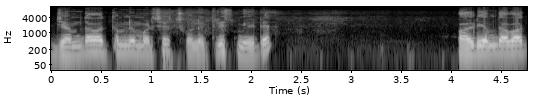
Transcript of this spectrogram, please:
જે અમદાવાદ તમને મળશે છ ને ત્રીસ મિનિટે પાલડી અમદાવાદ,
